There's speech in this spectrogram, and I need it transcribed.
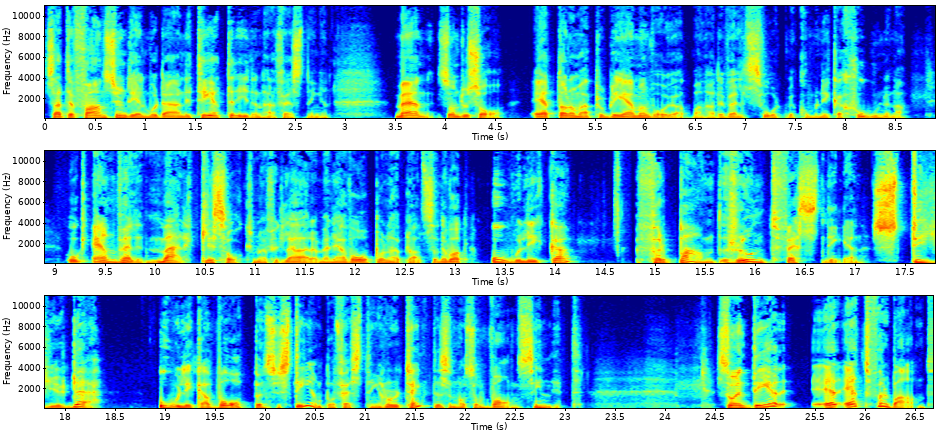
Så att det fanns ju en del moderniteter i den här fästningen. Men som du sa, ett av de här problemen var ju att man hade väldigt svårt med kommunikationerna. Och en väldigt märklig sak som jag fick lära mig när jag var på den här platsen, det var att olika förband runt fästningen styrde olika vapensystem på fästningen. Har du tänkt dig något så vansinnigt? Så en del, ett förband,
